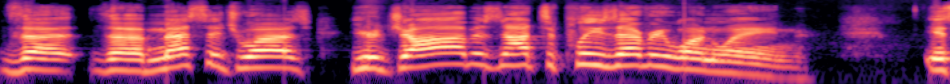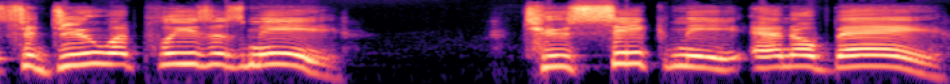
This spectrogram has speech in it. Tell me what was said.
the, the message was Your job is not to please everyone, Wayne. It's to do what pleases me, to seek me and obey.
